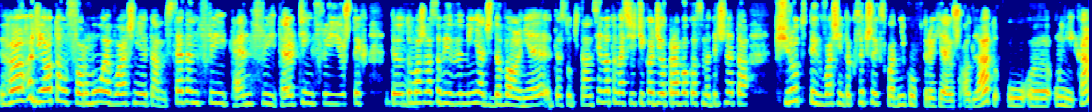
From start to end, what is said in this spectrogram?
Cho- Chodzi o tą formułę właśnie tam 7 free, 10 free, 13 free, już tych, to, to Mhm. można sobie wymieniać dowolnie te substancje, natomiast jeśli chodzi o prawo kosmetyczne, to wśród tych właśnie toksycznych składników, których ja już od lat u, unikam,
